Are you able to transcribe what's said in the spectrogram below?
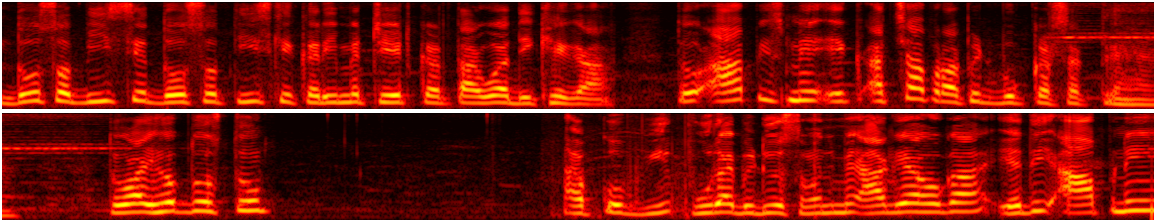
220 से 230 के करीब में ट्रेड करता हुआ दिखेगा। तो आप इसमें एक अच्छा प्रॉफिट बुक कर सकते हैं। तो आई होप दोस्तों आपको पूरा वीडियो समझ में आ गया होगा। यदि आपने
